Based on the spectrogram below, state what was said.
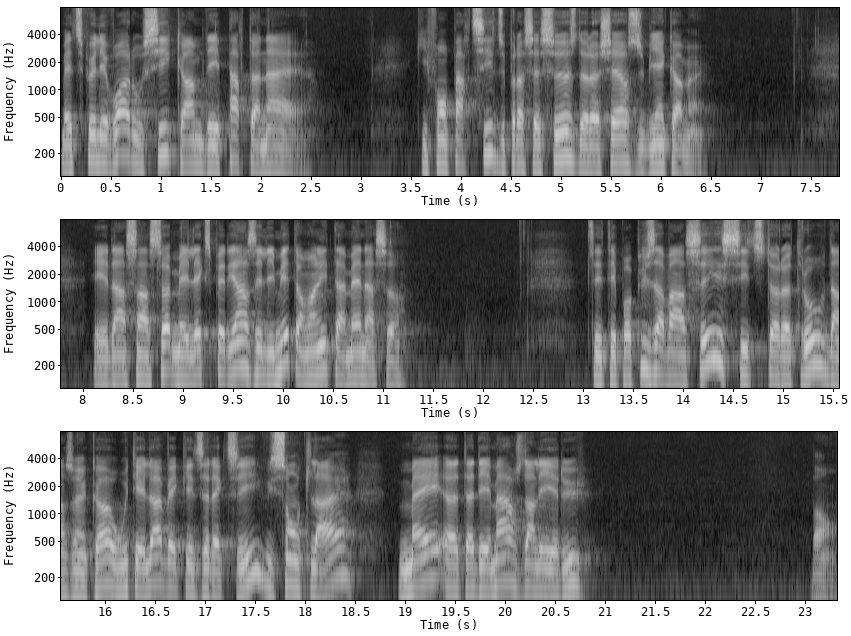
mais tu peux les voir aussi comme des partenaires qui font partie du processus de recherche du bien commun. Et dans ce sens-là, mais l'expérience des limites, à un moment donné, t'amène à ça. Tu n'es pas plus avancé si tu te retrouves dans un cas où tu es là avec tes directives, ils sont clairs, mais euh, tu as des marges dans les rues. Bon,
